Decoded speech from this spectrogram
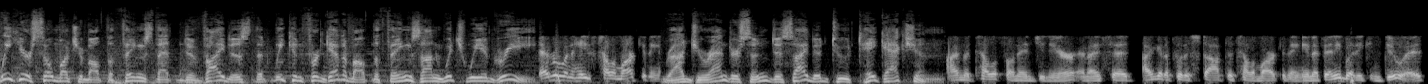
We hear so much about the things that divide us that we can forget about the things on which we agree. Everyone hates telemarketing. Roger Anderson decided to take action. I'm a telephone engineer, and I said, I got to put a stop to telemarketing. And if anybody can do it,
